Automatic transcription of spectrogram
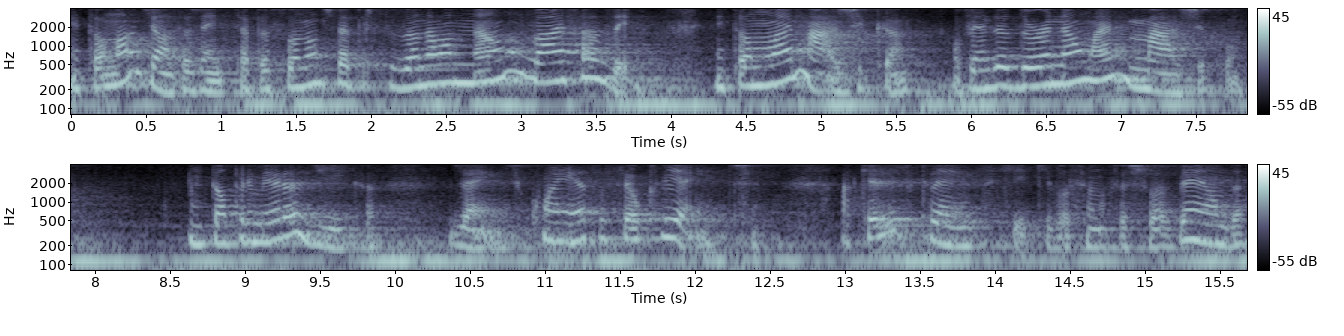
Então não adianta, gente, se a pessoa não estiver precisando, ela não vai fazer. Então não é mágica. O vendedor não é mágico. Então, primeira dica, gente, conheça o seu cliente. Aqueles clientes que, que você não fechou a venda,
